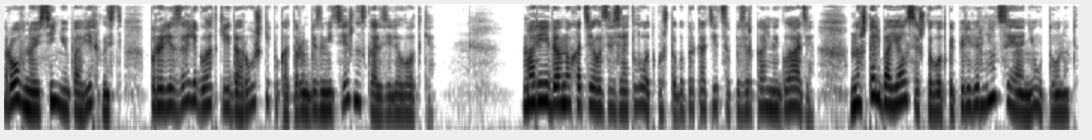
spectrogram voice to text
Ровную синюю поверхность прорезали гладкие дорожки, по которым безмятежно скользили лодки. Марии давно хотелось взять лодку, чтобы прокатиться по зеркальной глади, но Шталь боялся, что лодка перевернется, и они утонут.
